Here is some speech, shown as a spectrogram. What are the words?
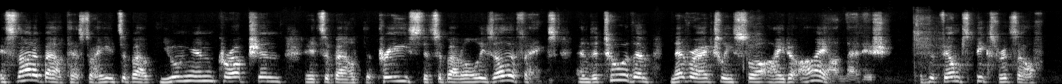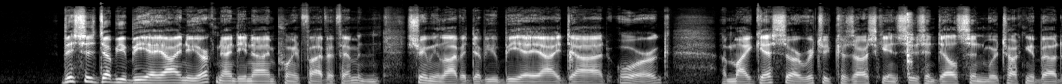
It's not about testifying. It's about union corruption. It's about the priest. It's about all these other things. And the two of them never actually saw eye to eye on that issue. The film speaks for itself." This is WBAI New York 99.5 FM and streaming live at WBAI.org. Uh, my guests are Richard Koszarski and Susan Delson. We're talking about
